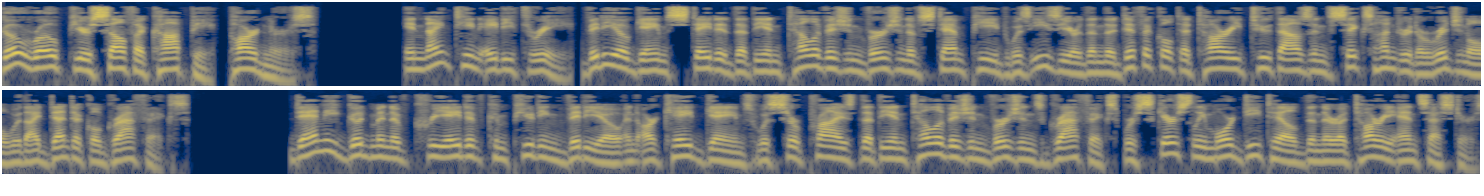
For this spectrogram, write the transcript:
Go rope yourself a copy, pardners." In 1983, Video Games stated that the Intellivision version of Stampede was easier than the difficult Atari 2600 original with identical graphics. Danny Goodman of Creative Computing Video and Arcade Games was surprised that the Intellivision version's graphics were scarcely more detailed than their Atari ancestors.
